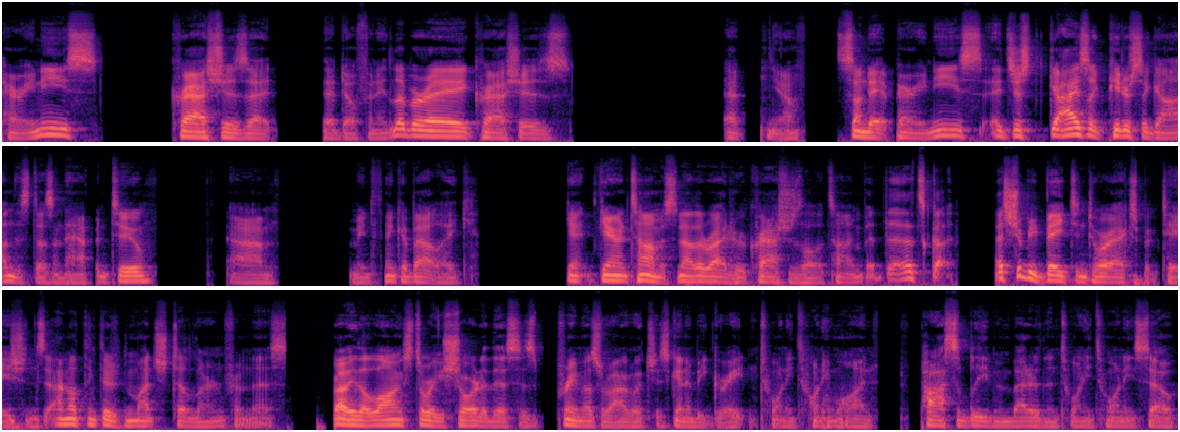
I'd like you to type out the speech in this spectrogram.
Paris Nice. Crashes at the Dauphiné Libéré, crashes at, you know, Sunday at Paris Nice. It's just guys like Peter Sagan, this doesn't happen to. Um, I mean, think about like Geraint Thomas, another rider who crashes all the time, but that's got that should be baked into our expectations. I don't think there's much to learn from this. Probably the long story short of this is Primoz Roglic is going to be great in 2021, possibly even better than 2020. So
